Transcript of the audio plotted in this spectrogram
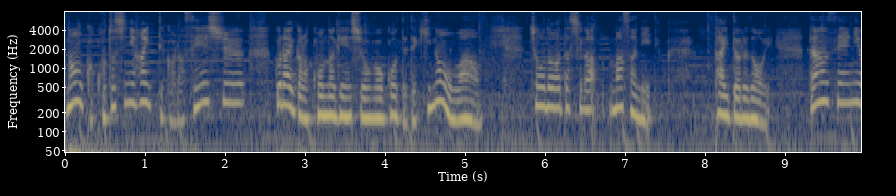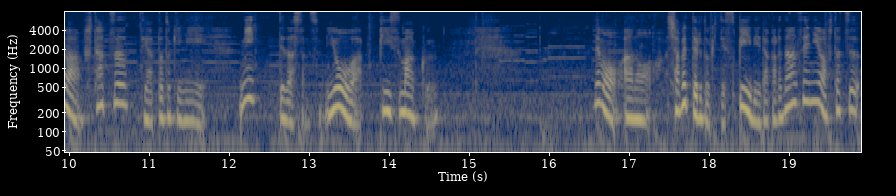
なんか今年に入ってから先週ぐらいからこんな現象が起こってて昨日はちょうど私がまさにタイトル通り男性には2つってやった時に2って出したんです要はピースマーク。でもあの喋ってる時ってスピーディーだから男性には2つ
